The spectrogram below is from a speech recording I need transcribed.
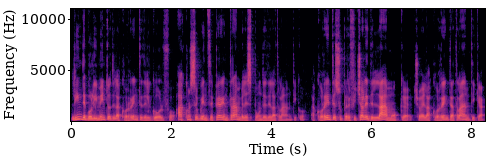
L'indebolimento della corrente del Golfo ha conseguenze per entrambe le sponde dell'Atlantico. La corrente superficiale dell'AMOC, cioè la corrente atlantica,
